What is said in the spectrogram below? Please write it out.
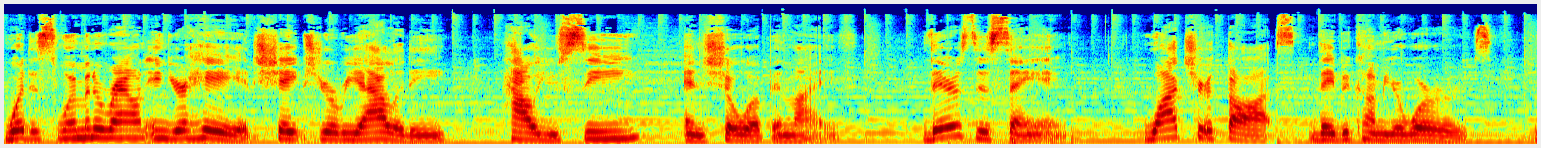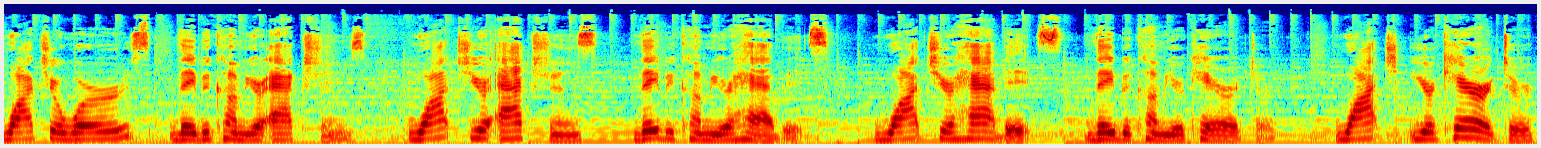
What is swimming around in your head shapes your reality, how you see and show up in life. There's this saying watch your thoughts, they become your words. Watch your words, they become your actions. Watch your actions, they become your habits. Watch your habits, they become your character. Watch your character,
